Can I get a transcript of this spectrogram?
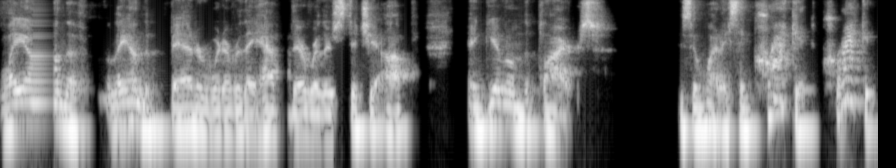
lay on the lay on the bed or whatever they have there where they stitch you up, and give them the pliers. He said, "What?" I said, "Crack it, crack it,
